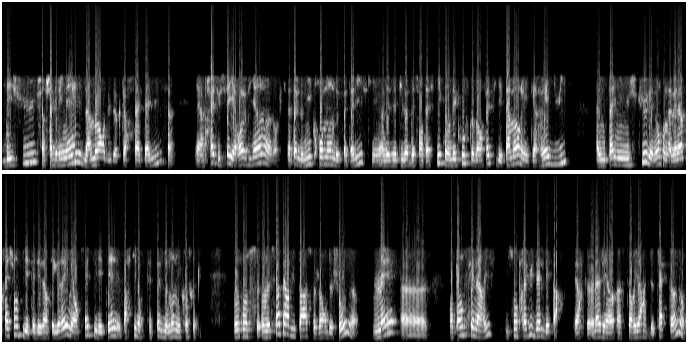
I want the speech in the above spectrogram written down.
déçu, enfin, chagriné de la mort du docteur Fatalis. Et après, tu sais, il revient dans ce qui s'appelle le micro-monde de Fatalis, qui est un des épisodes des Fantastiques, où on découvre que, bah, en fait, il n'est pas mort, il était réduit à une taille minuscule, et donc on avait l'impression qu'il était désintégré, mais en fait, il était parti dans cette espèce de monde microscopique. Donc on, on ne s'interdit pas ce genre de choses, mais en tant que scénariste, ils sont prévus dès le départ. C'est-à-dire que là, j'ai un, story arc de 4 tomes.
